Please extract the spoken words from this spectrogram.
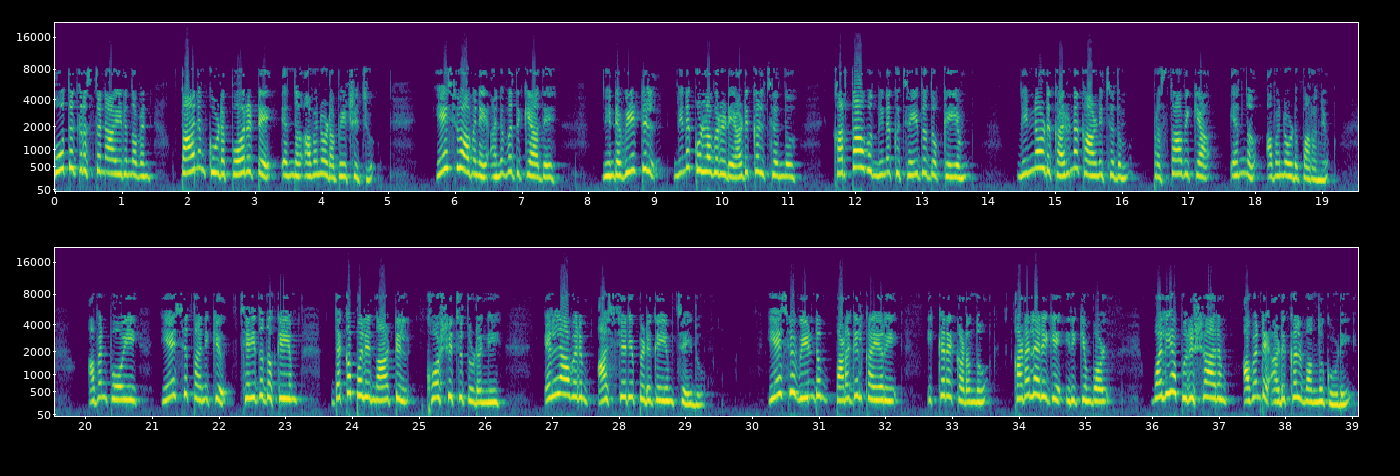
ഭൂതഗ്രസ്തനായിരുന്നവൻ താനും കൂടെ പോരട്ടെ എന്ന് അവനോട് അപേക്ഷിച്ചു. യേശു അവനെ അനുവദിക്കാതെ നിന്റെ വീട്ടിൽ നിനക്കുള്ളവരുടെ അടുക്കൽ ചെന്നു കർത്താവ് നിനക്ക് ചെയ്തതൊക്കെയും നിന്നോട് കരുണ കാണിച്ചതും പ്രസ്താവിക്ക എന്ന് അവനോട് പറഞ്ഞു. അവൻ പോയി യേശു തനിക്ക് ചെയ്തതൊക്കെയും ദക്കപ്പൊലി നാട്ടിൽ ഘോഷിച്ചു തുടങ്ങി. എല്ലാവരും ആശ്ചര്യപ്പെടുകയും ചെയ്തു. യേശു വീണ്ടും പടകിൽ കയറി ഇക്കരെ കടന്നു. കടലരികെ ഇരിക്കുമ്പോൾ വലിയ പുരുഷാരം അവന്റെ അടുക്കൽ വന്നുകൂടി.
